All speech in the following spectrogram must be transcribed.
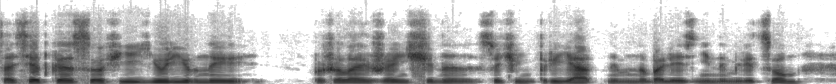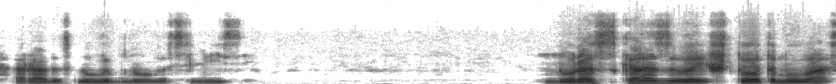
Соседка Софьи Юрьевны, пожилая женщина с очень приятным, но болезненным лицом, радостно улыбнулась Лизе. «Ну, рассказывай, что там у вас?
